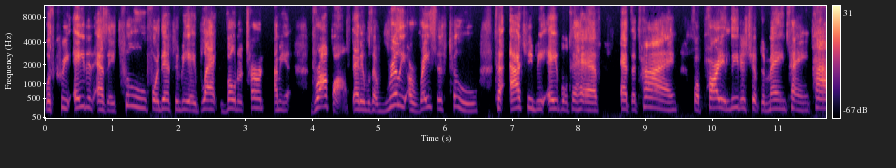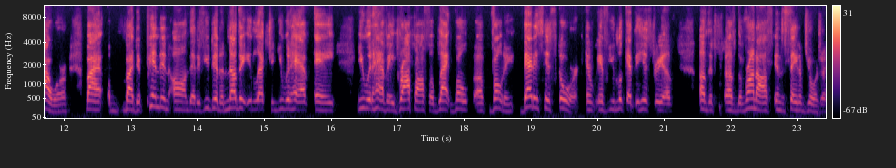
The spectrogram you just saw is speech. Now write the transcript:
was created as a tool for there to be a black voter turn, I mean, drop off, that it was a really a racist tool to actually be able to have at the time for party leadership to maintain power by by depending on that if you did another election you would have a you would have a drop off of black vote uh, voting. That is historic if you look at the history of of the of the runoff in the state of Georgia.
